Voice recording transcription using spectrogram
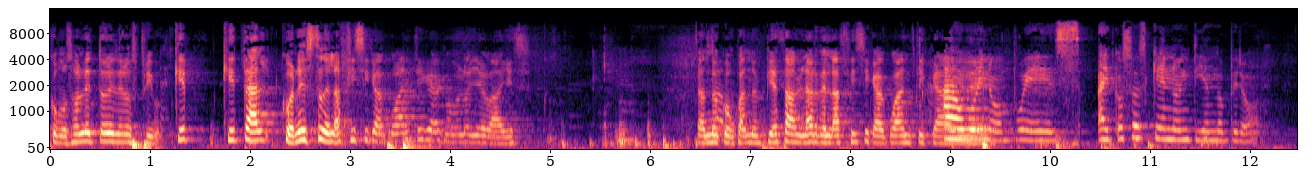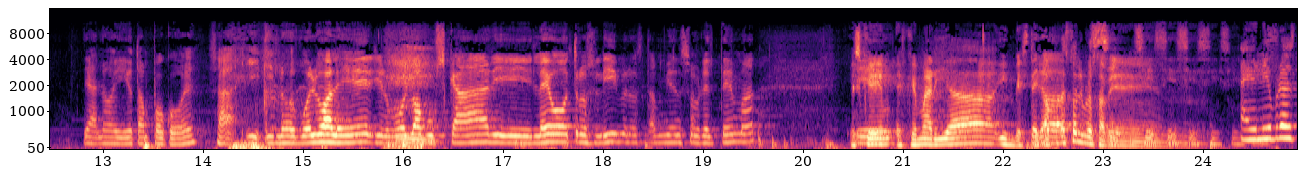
como son lectores de los primos. ¿Qué, ¿Qué tal con esto de la física cuántica? ¿Cómo lo lleváis? Cuando, empieza a hablar de la física cuántica. Ah, de- bueno, pues hay cosas que no entiendo, pero Ya no, y yo tampoco, ¿eh? O sea, y, y lo vuelvo a leer y lo vuelvo a buscar y leo otros libros también sobre el tema. Es Y- que, es que María investiga pero- para estos libros sí, también. Sí, sí, sí, sí, sí. Hay libros de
